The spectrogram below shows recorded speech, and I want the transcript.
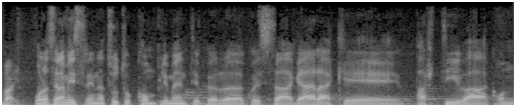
Vai. Buonasera Mistra, innanzitutto complimenti per questa gara che partiva con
